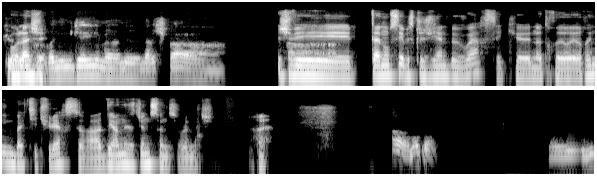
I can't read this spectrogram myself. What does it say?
que le running game n'arrive pas à. Je vais t'annoncer parce que je viens de le voir, c'est que notre running back titulaire sera D'Ernest Johnson sur le match. Ouais. Ah, d'accord. Euh,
